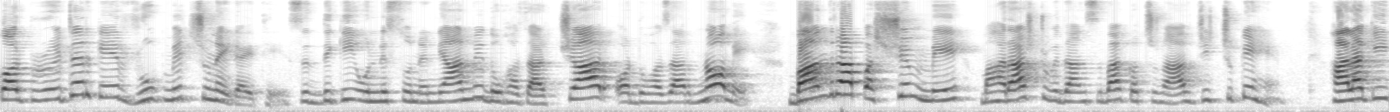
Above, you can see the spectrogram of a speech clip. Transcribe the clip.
कॉरपोरेटर के रूप में चुने गए थे। सिद्दीकी 1999, 2004 और 2009 में बांद्रा पश्चिम में महाराष्ट्र विधानसभा का चुनाव जीत चुके हैं। हालाँकि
